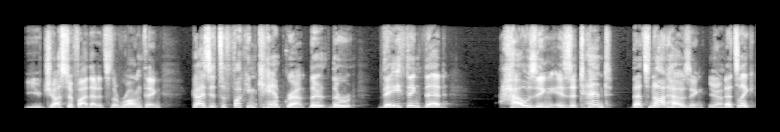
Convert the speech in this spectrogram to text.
you justify that it's the wrong thing, guys, it's a fucking campground. They're they're they think that housing is a tent. That's not housing. Yeah. That's like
